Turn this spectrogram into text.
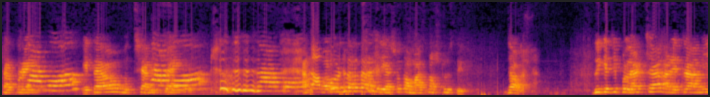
তারপরে এটাও হচ্ছে আমি চাই। আচ্ছা, তাড়াতাড়ি আসো তো মাছ নষ্ট হচ্ছে যাও। দুই কেজি পোলার চাল আর এটা আমি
